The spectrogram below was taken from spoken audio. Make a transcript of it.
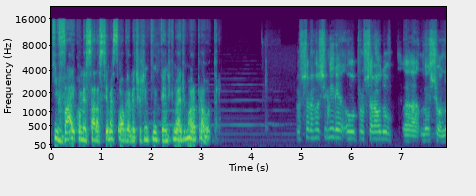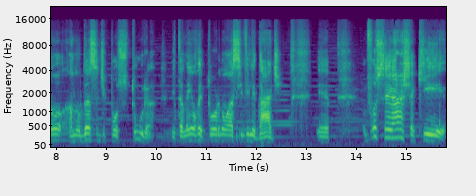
que vai começar a ser, mas obviamente a gente entende que não é de uma hora para outra. Professora Rosimiri, o professor Aldo uh, mencionou a mudança de postura e também o retorno à civilidade. É, você acha que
